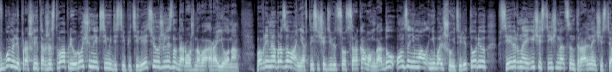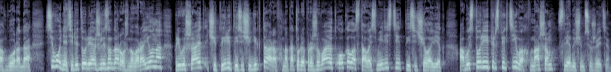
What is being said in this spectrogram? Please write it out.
В Гомеле прошли торжества, приуроченные к 75-летию железнодорожного района. Во время образования в 1940 году он занимал небольшую территорию в северной и частично центральной частях города. Сегодня территория железнодорожного района превышает 4000 гектаров, на которой проживают около 180 тысяч человек. Об истории и перспективах в нашем следующем сюжете.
